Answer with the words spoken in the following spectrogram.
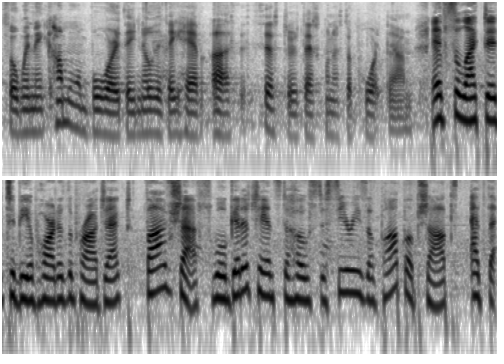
So when they come on board, they know that they have us sisters that's going to support them. If selected to be a part of the project, five chefs will get a chance to host a series of pop-up shops at the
